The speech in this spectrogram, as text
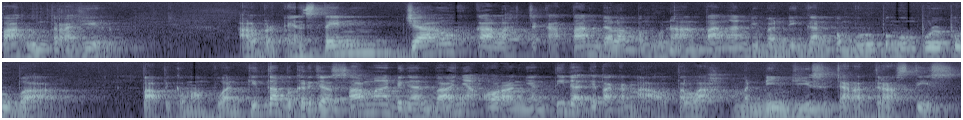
tahun terakhir. Albert Einstein jauh kalah cekatan dalam penggunaan tangan dibandingkan pemburu pengumpul purba. Tapi kemampuan kita bekerja sama dengan banyak orang yang tidak kita kenal telah meninggi secara drastis.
